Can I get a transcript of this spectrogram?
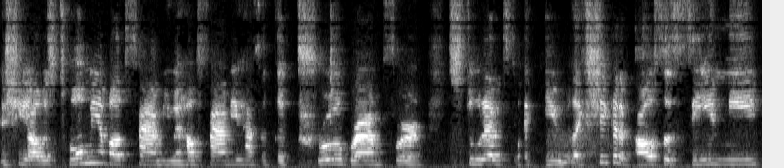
and she always told me about FAMU and how FAMU has a good program for students like you. Like she could have also seen me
